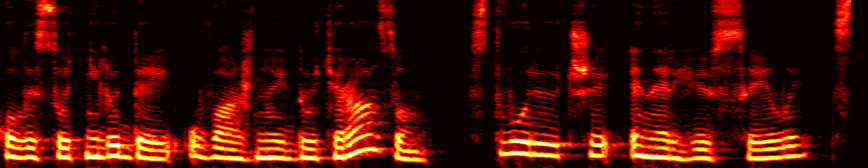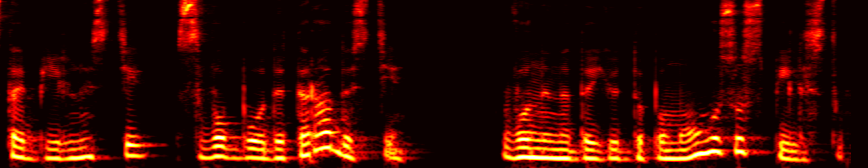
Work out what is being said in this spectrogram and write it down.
Коли сотні людей уважно йдуть разом, створюючи енергію сили, стабільності, свободи та радості, вони надають допомогу суспільству.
